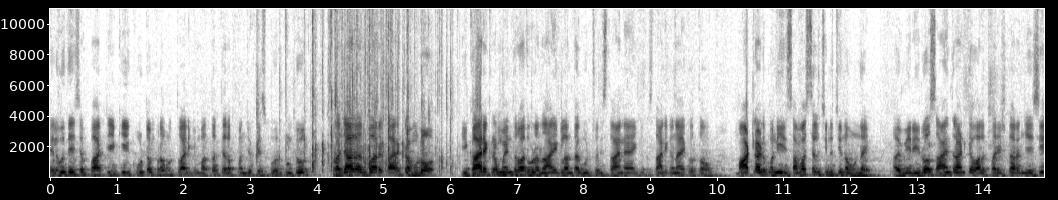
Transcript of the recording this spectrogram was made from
తెలుగుదేశం పార్టీకి కూటమి ప్రభుత్వానికి మద్దతు తెలపమని చెప్పేసి కోరుకుంటూ ప్రజాదర్బార్ కార్యక్రమంలో ఈ కార్యక్రమం అయిన తర్వాత కూడా నాయకులంతా కూర్చొని స్థానిక స్థానిక నాయకత్వం మాట్లాడుకొని సమస్యలు చిన్న చిన్న ఉన్నాయి. అవి మీరు ఈరోజు సాయంత్రానికే వాళ్ళకి పరిష్కారం చేసి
